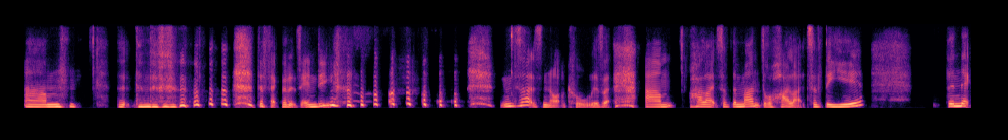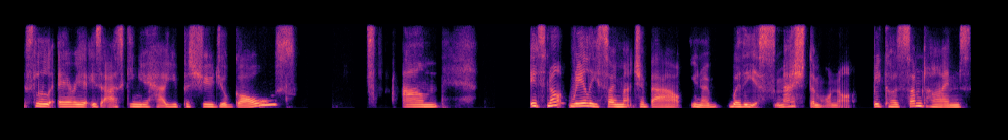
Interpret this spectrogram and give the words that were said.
Um, the, the, the fact that it's ending. That's not cool, is it? Um, highlights of the month or highlights of the year. The next little area is asking you how you pursued your goals. Um, it's not really so much about, you know, whether you smashed them or not, because sometimes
